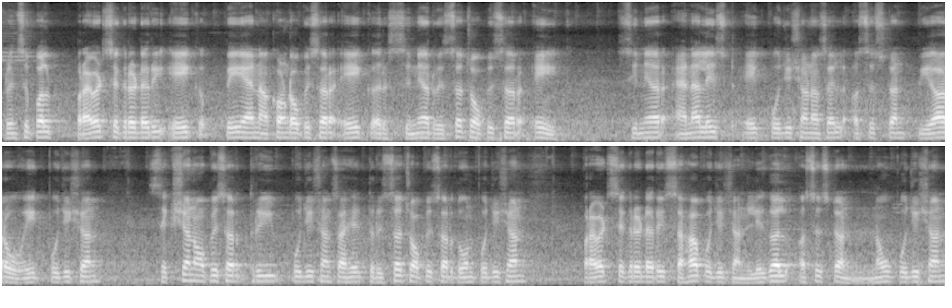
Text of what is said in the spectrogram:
प्रिन्सिपल प्रायव्हेट सेक्रेटरी एक पे अँड अकाउंट ऑफिसर एक सिनियर रिसर्च ऑफिसर एक. सिनियर ॲनालिस्ट एक पोझिशन असेल असिस्टंट पी आर ओ एक position. Section officer three positions आहेत रिसर्च ऑफिसर दोन पोझिशन. प्रायव्हेट सेक्रेटरी सहा पोझिशन लिगल असिस्टंट नऊ पोझिशन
